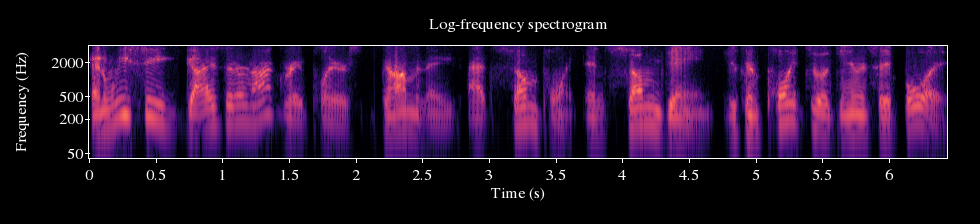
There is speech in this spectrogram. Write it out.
And we see guys that are not great players dominate at some point in some game. You can point to a game and say, boy,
